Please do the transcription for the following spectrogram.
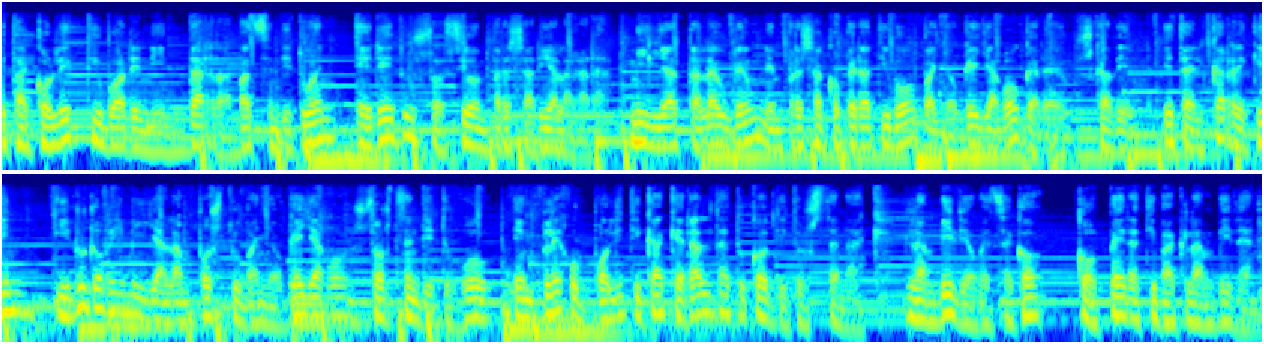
eta kolektiboaren indarra batzen dituen eredu sozioenpresariala gara. Mila eta laureun enpresa kooperatibo baino gehiago gara Euskadin. Eta elkarrekin, irurogei mila lanpostu baino gehiago sortzen ditugu enplegu politikak eraldatuko dituztenak. Lanbide hobetzeko, kooperatibak lanbiden.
